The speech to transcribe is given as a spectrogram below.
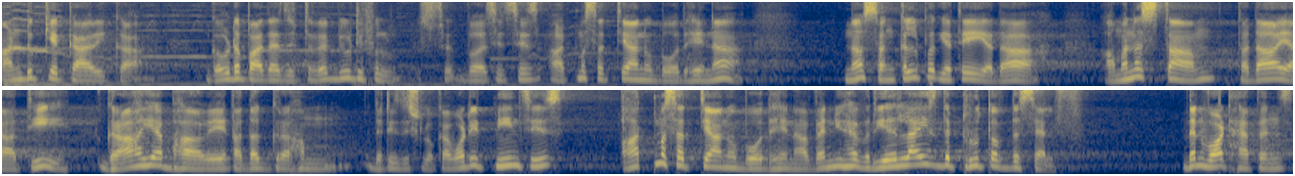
Mandukya Karika, Gaudapada has written a beautiful verse. It says, Atma Satyanubodhena na sankalpayate yada amanastam tadayati grahya bhave tadagraham. That is the shloka. What it means is, Atma Satyanubodhena, when you have realized the truth of the self, then what happens?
